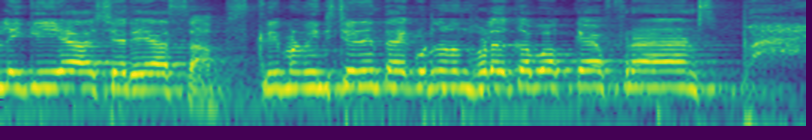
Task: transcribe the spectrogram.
ലൈക്ക് ചെയ്യുക ചെയ്യുക സബ്സ്ക്രൈബ് മിനിറ്റ് താഴെ കൊടുത്തു ഫ്രണ്ട്സ് ബൈ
